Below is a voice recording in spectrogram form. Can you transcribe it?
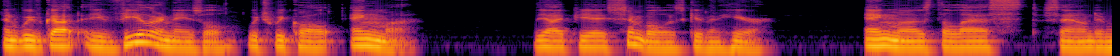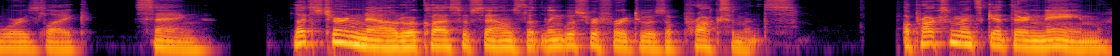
and we've got a velar nasal, which we call engma. The IPA symbol is given here. Engma is the last sound in words like sang. Let's turn now to a class of sounds that linguists refer to as approximants. Approximants get their name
